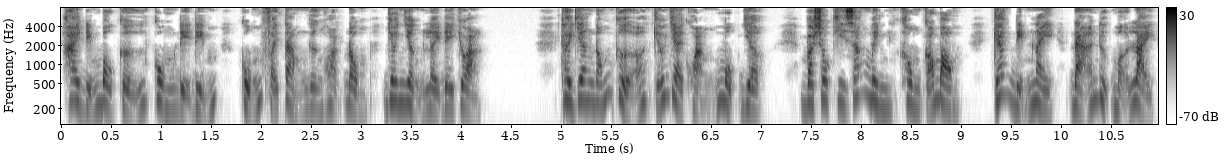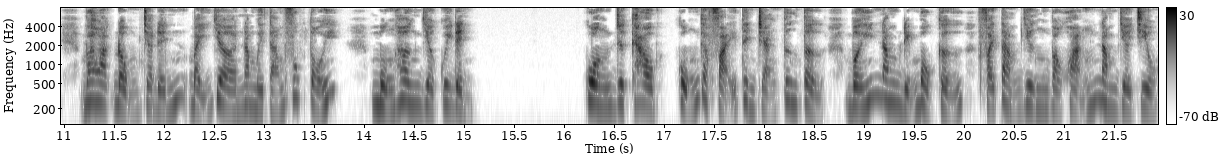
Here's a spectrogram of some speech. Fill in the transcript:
hai điểm bầu cử cùng địa điểm cũng phải tạm ngừng hoạt động do nhận lời đe dọa. Thời gian đóng cửa kéo dài khoảng một giờ, và sau khi xác minh không có bom, các điểm này đã được mở lại và hoạt động cho đến 7 giờ 58 phút tối, muộn hơn giờ quy định. Quận DeKalb cũng gặp phải tình trạng tương tự với 5 điểm bầu cử phải tạm dừng vào khoảng 5 giờ chiều.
